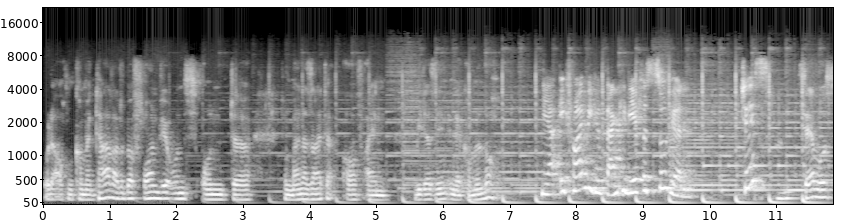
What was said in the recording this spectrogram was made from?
oder auch einen Kommentar. Darüber freuen wir uns und äh, von meiner Seite auf ein Wiedersehen in der kommenden Woche. Ja, ich freue mich und danke dir fürs Zuhören. Tschüss. Servus.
